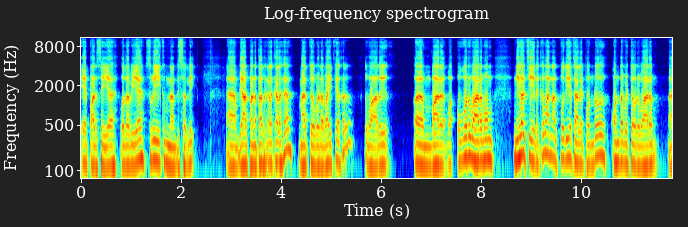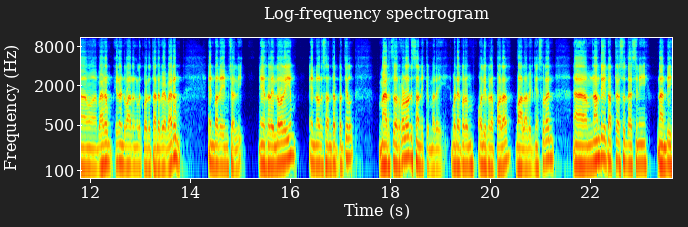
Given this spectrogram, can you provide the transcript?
ஏற்பாடு செய்ய உதவிய ஸ்ரீக்கும் நன்றி சொல்லி யாழ்ப்பாண பல்கலைக்கழக மருத்துவபட வைத்தியர்கள் இவ்வாறு வார ஒவ்வொரு வாரமும் நிகழ்ச்சி இருக்கும். ஆனால் புதிய தலைப்பொன்று ஒன்று விட்டு ஒரு வாரம் வரும். இரண்டு வாரங்களுக்கு ஒரு தடவை வரும் என்பதையும் சொல்லி நேர்கள் எல்லோரையும் இன்னொரு சந்தர்ப்பத்தில் மருத்துவர்களோடு சந்திக்கும் வரை விடைபெறும் ஒலிபரப்பாளர் பாலா விக்னேஸ்வரன். அஹ், நன்றி டாக்டர் சுதர்ஷினி நன்றி.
